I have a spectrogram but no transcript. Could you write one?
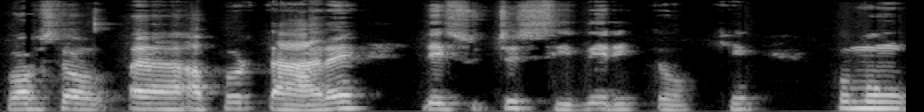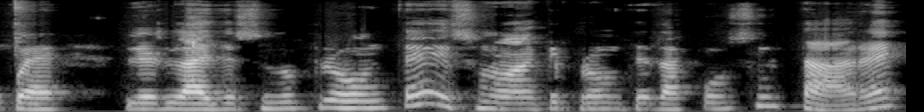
posso eh, apportare dei successivi ritocchi. Comunque le slide sono pronte e sono anche pronte da consultare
